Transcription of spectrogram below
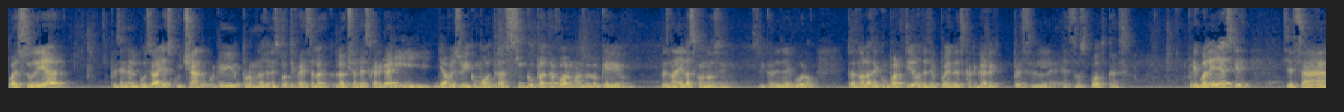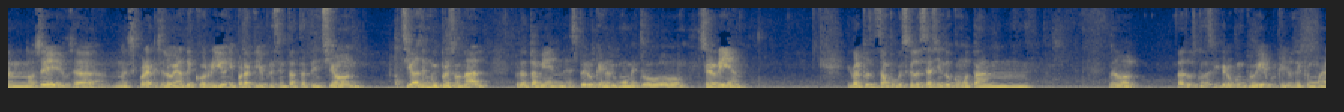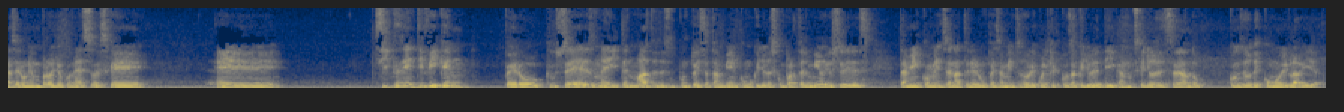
o a estudiar, pues en el bus se vaya escuchando, porque por lo menos en Spotify está la, opción de descargar y ya me subí como a otras cinco plataformas, solo que pues nadie las conoce, estoy casi seguro. Entonces no las he compartido donde se pueden descargar pues estos podcasts. Pero igual la idea es que si están, no sé, o sea, no es para que se lo vean de corrido ni para que le presten tanta atención. Sí va a ser muy personal, pero también espero que en algún momento se rían Igual pues tampoco es que lo esté haciendo como tan... Bueno, las dos cosas que quiero concluir, porque yo sé que me voy a hacer un embrollo con eso, es que eh, sí que se identifiquen, pero que ustedes mediten más desde su punto de vista también, como que yo les comparta el mío y ustedes también comiencen a tener un pensamiento sobre cualquier cosa que yo les diga, no es que yo les esté dando consejos de cómo vivir la vida.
